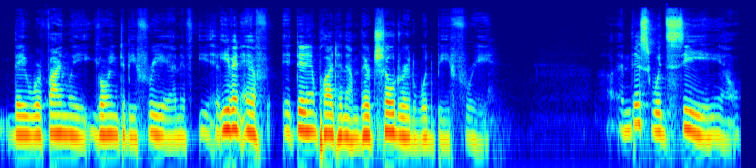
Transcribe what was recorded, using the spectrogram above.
They were finally going to be free, and if even if it didn't apply to them, their children would be free. And this would see, you know,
